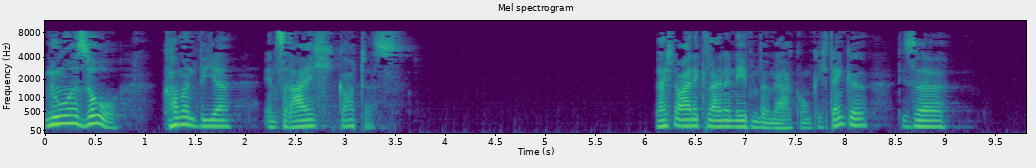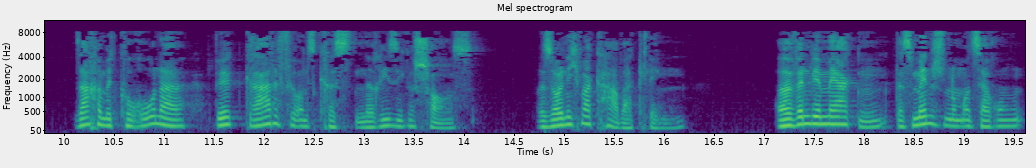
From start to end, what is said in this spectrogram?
Nur so kommen wir ins Reich Gottes. Vielleicht noch eine kleine Nebenbemerkung. Ich denke, diese Sache mit Corona birgt gerade für uns Christen eine riesige Chance. Es soll nicht makaber klingen. Aber wenn wir merken, dass Menschen um uns herum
